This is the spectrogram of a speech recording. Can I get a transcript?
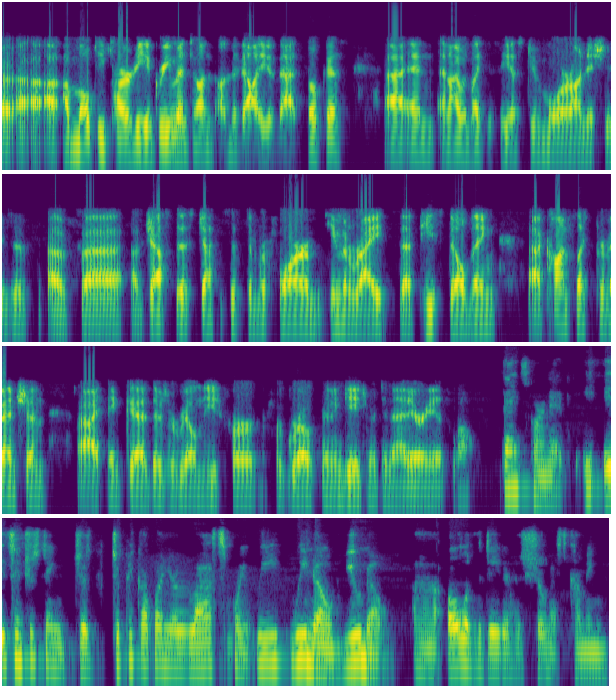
a, a multi-party agreement on, on the value of that focus, uh, and and I would like to see us do more on issues of of, uh, of justice, justice system reform, human rights, uh, peace building, uh, conflict prevention. Uh, I think there's a real need for for growth and engagement in that area as well. Thanks, Garnett. It's interesting just to pick up on your last point. We we know, you know, uh, all of the data has shown us coming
